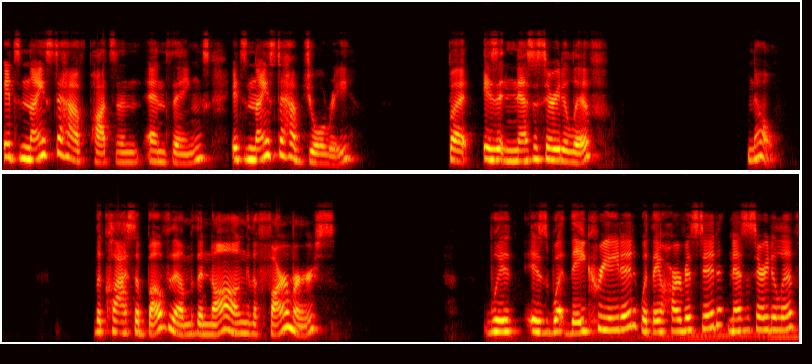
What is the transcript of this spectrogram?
It's nice to have pots and, and things. It's nice to have jewelry. But is it necessary to live? No. The class above them, the Nong, the farmers, would, is what they created, what they harvested, necessary to live?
